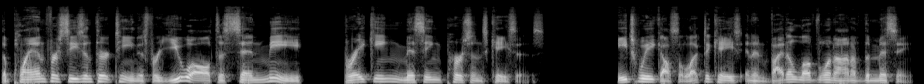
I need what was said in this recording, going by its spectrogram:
The plan for season 13 is for you all to send me breaking missing persons cases. Each week, I'll select a case and invite a loved one on of the missing,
